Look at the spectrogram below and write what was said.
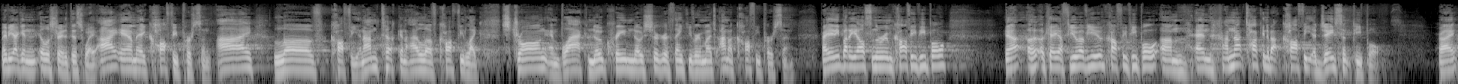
Maybe I can illustrate it this way. I am a coffee person. I love coffee. And I'm talking, I love coffee like strong and black, no cream, no sugar. Thank you very much. I'm a coffee person. Right? Anybody else in the room, coffee people? Yeah, okay, a few of you, coffee people. Um, and I'm not talking about coffee adjacent people, right?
